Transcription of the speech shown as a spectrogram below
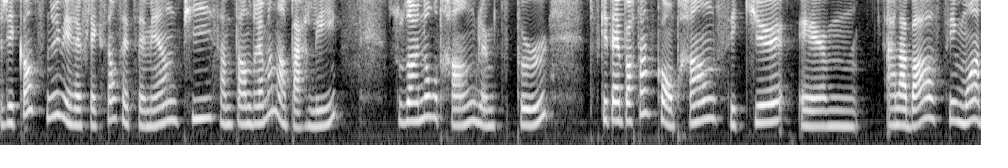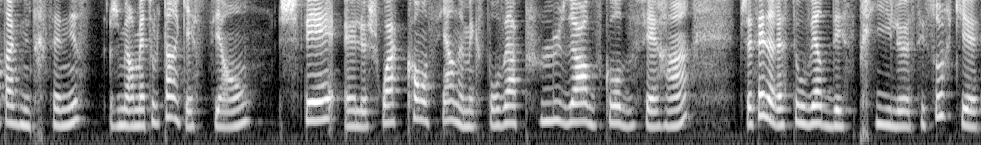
j'ai continué mes réflexions cette semaine, puis ça me tente vraiment d'en parler sous un autre angle un petit peu. Puis ce qui est important de comprendre, c'est que euh, à la base, tu sais, moi en tant que nutritionniste, je me remets tout le temps en question. Je fais euh, le choix conscient de m'exposer à plusieurs discours différents. Puis j'essaie de rester ouverte d'esprit. C'est sûr que, tu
